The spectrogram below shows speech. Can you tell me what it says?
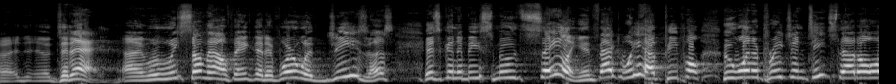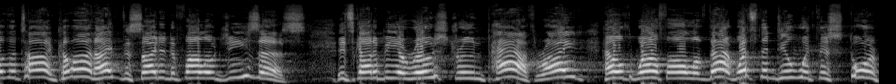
uh, today. Uh, we somehow think that if we're with Jesus, it's going to be smooth sailing. In fact, we have people who want to preach and teach that all of the time. Come on, I've decided to follow Jesus. It's got to be a rose strewn path, right? Health, wealth, all of that. What's the deal with this storm?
